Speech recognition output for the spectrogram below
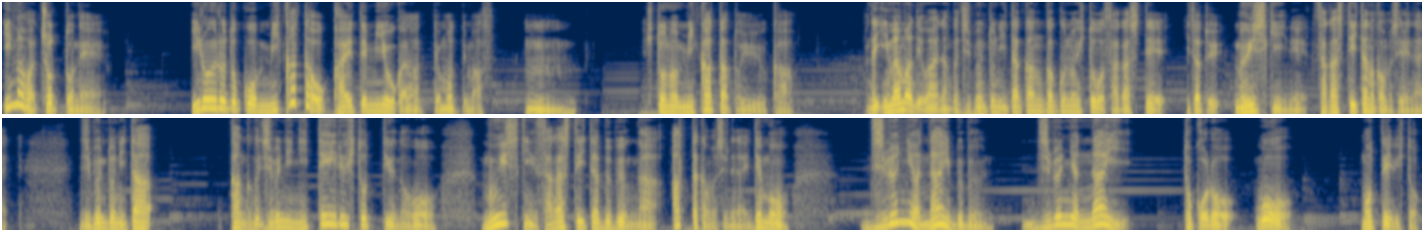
今はちょっとね、いろいろとこう見方を変えてみようかなって思ってます。うん。人の見方というか、で今まではなんか自分と似た感覚の人を探していたという、無意識にね、探していたのかもしれない。自分と似た感覚、自分に似ている人っていうのを無意識に探していた部分があったかもしれない。でも、自分にはない部分、自分にはないところを持っている人。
